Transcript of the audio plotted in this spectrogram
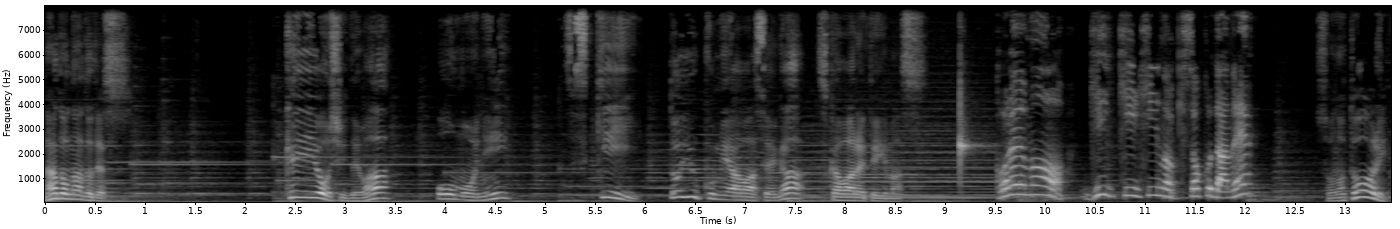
Надо надо です。形容詞では主にスキーという組み合わせが使われています。これもギキヒの規則だね。その通り。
